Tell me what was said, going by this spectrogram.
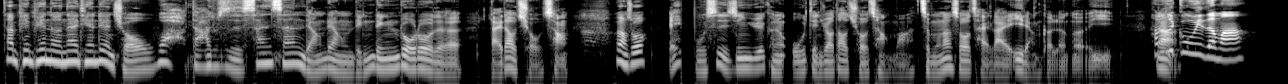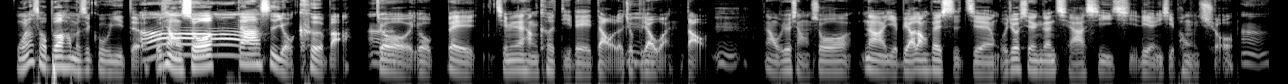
但偏偏呢那一天练球，哇，大家就是三三两两、零零落落的来到球场。嗯、我想说，哎，不是已经约可能五点就要到球场吗？怎么那时候才来一两个人而已？他们是故意的吗？我那时候不知道他们是故意的，哦、我想说大家是有课吧，嗯、就有被前面那堂课 delay 到了，就比较晚到。嗯，那我就想说，那也不要浪费时间，我就先跟其他系一起练，一起碰球。嗯，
